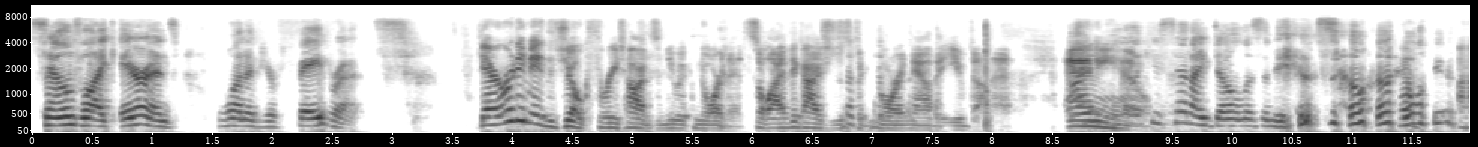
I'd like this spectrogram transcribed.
Sounds like Aaron's one of your favorites. Yeah, I already made the joke three times and you ignored it, so I think I should just ignore it now that you've done it. I- Anyhow, like you said, I don't listen to you, so I'm only I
